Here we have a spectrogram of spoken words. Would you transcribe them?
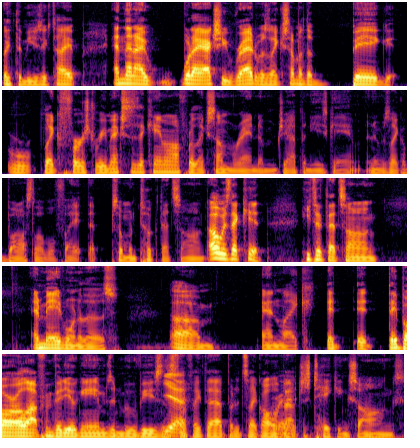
like the music type. And then I what I actually read was like some of the big like first remixes that came off were like some random Japanese game, and it was like a boss level fight that someone took that song. Oh, it was that kid? He took that song and made one of those. Um, and like it, it they borrow a lot from video games and movies and Yeah. stuff like that, but it's like all Right. about just taking songs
